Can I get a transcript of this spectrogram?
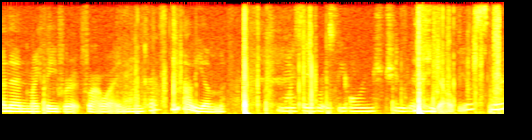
And then my favorite flower in Minecraft, the allium. My favorite is the orange tulip. yeah, obviously.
